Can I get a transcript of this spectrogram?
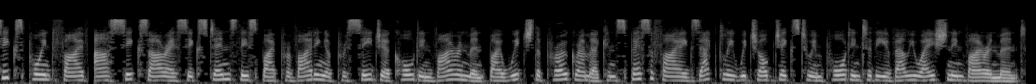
6.5 R6RS extends this by providing a procedure called environment by which the programmer can specify exactly which objects to import into the evaluation environment.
